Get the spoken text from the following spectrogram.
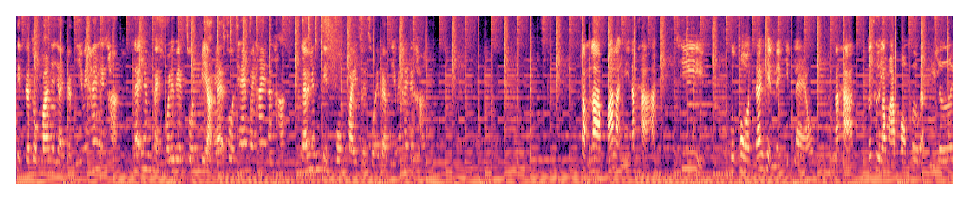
ติดกระจกบานใหญ่ ๆ แบบนี้ไว้ให้เลยค่ะ และยังแบ่งบริเวณโซนเปียกและโซนแห้งไว้ให้นะคะ แล้วยังติดโคมไฟสวยๆแบบนี้ไว้ให้ด้วยค่ะสำหรับบ้านหลังนี้นะคะ ที่ทุกคนได้เห็นในคลิปแล้วนะคะ ก็คือเรามาพร้อมเพอร์แบบนี้เลย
